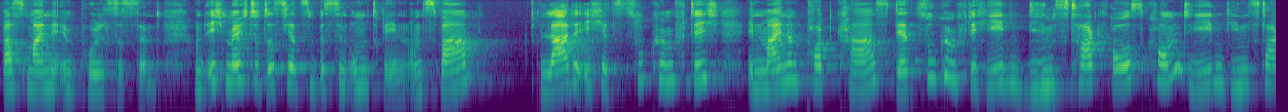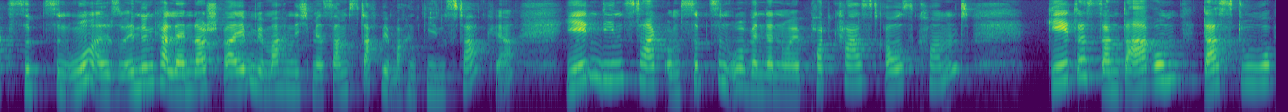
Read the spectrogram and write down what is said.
was meine Impulse sind. Und ich möchte das jetzt ein bisschen umdrehen. Und zwar lade ich jetzt zukünftig in meinen Podcast, der zukünftig jeden Dienstag rauskommt, jeden Dienstag 17 Uhr, also in den Kalender schreiben. Wir machen nicht mehr Samstag, wir machen Dienstag, ja. Jeden Dienstag um 17 Uhr, wenn der neue Podcast rauskommt, geht es dann darum, dass du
